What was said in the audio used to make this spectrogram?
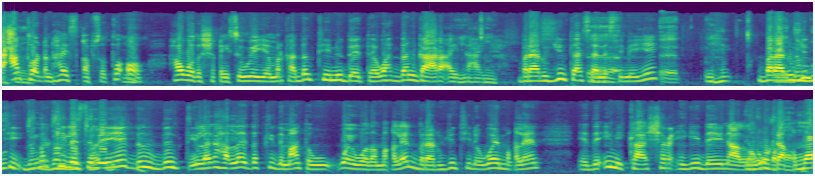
gacantoo dhan ha isqabsato oo ha wada shaqayso weeyaan. Marka dantiinu ay tahay wax dan gaara ay tahay. Baraarujintaasaa la sameeyey. baraarujintii dan- dan- markii la sameeyey laga hadlay dadkii maanta way wada maqleen. Baraarujintiina way maqleen. ee de imika sharcigii de inaa lagu dhaqmo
